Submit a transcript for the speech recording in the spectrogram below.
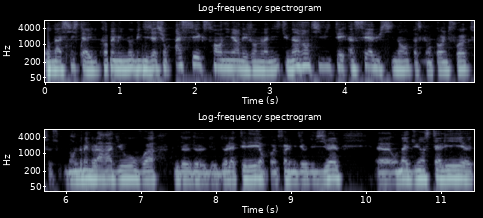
on assiste à une, quand même une mobilisation assez extraordinaire des journalistes, une inventivité assez hallucinante, parce qu'encore une fois, que dans le domaine de la radio, on voit, ou de la télé, encore une fois, les médias audiovisuels, euh, on a dû installer, euh,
